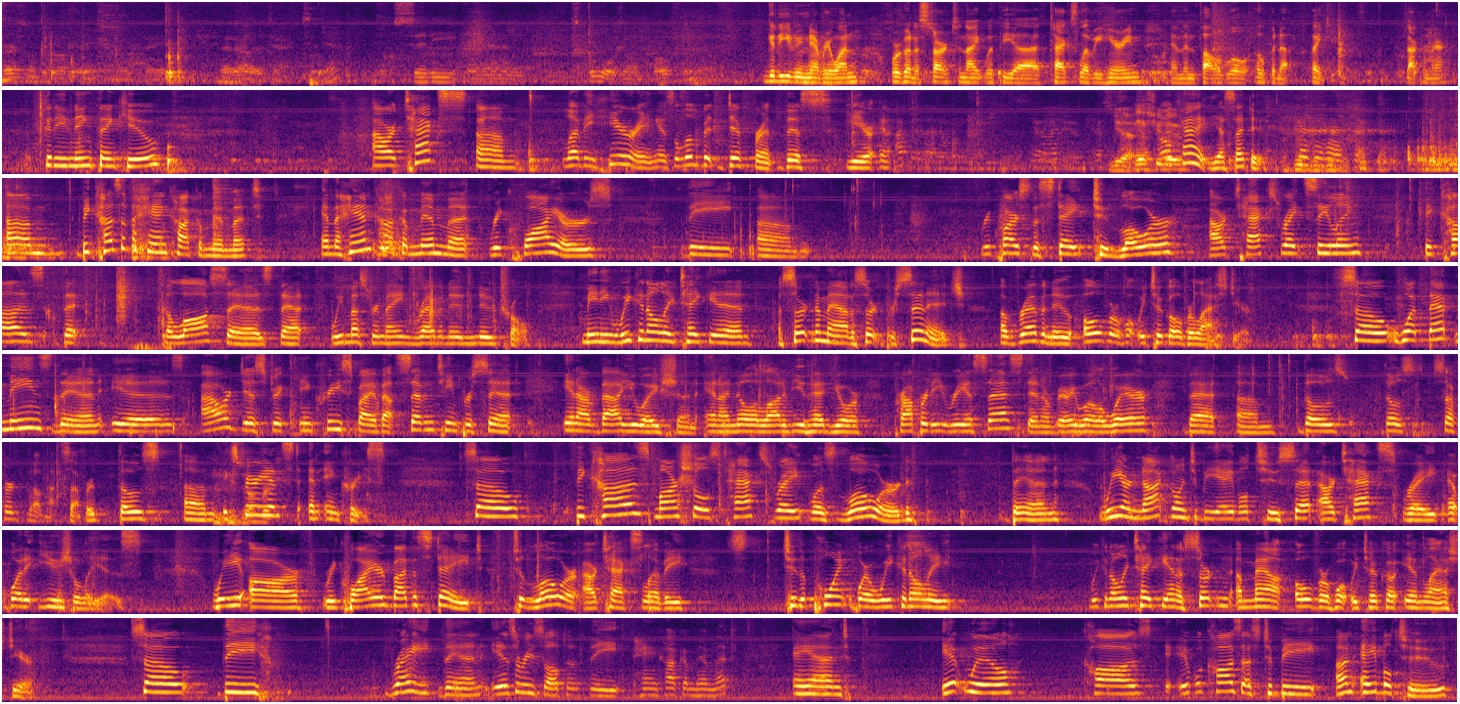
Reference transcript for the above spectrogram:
personal property and we pay that other tax. City and schools on both of them. Good evening, everyone. We're going to start tonight with the uh, tax levy hearing, and then follow, we'll open up. Thank you. Dr. Mayer? Good evening, thank you. Our tax um, levy hearing is a little bit different this year, and I Yes. Yes, you do. Okay, yes, I do. Um, Because of the Hancock Amendment, and the Hancock Amendment requires the, um, requires the state to lower our tax rate ceiling because that, the law says that we must remain revenue neutral, meaning we can only take in a certain amount, a certain percentage of revenue over what we took over last year. So what that means then is our district increased by about 17% in our valuation. And I know a lot of you had your property reassessed and are very well aware that um, those, those suffered, well, not suffered, those um, experienced an increase. So because Marshall's tax rate was lowered, then we are not going to be able to set our tax rate at what it usually is. We are required by the state to lower our tax levy to the point where we can only we can only take in a certain amount over what we took uh, in last year. So the rate then is a result of the Hancock Amendment, and it will cause it will cause us to be unable to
